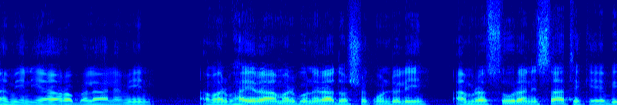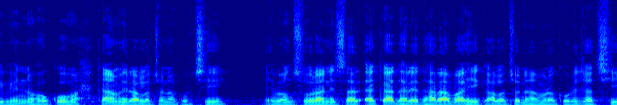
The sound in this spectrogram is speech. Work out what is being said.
আমিন, ইয়া রব্বাল আলমিন। আমার ভাইরা আমার বোনেরা, দর্শক মণ্ডলী, আমরা সুরা নিসা থেকে বিভিন্ন হুকুম, আহকামের আলোচনা করছি এবং সুরা নিসার একাধারে ধারাবাহিক আলোচনা আমরা করে যাচ্ছি।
